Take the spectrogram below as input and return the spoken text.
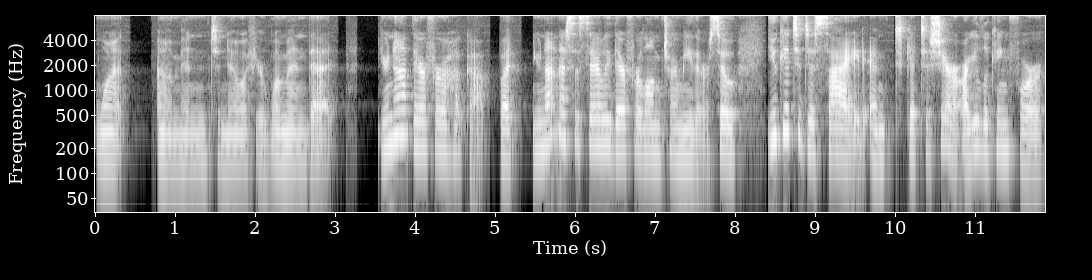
want um, men to know if you're a woman that you're not there for a hookup, but you're not necessarily there for long term either. So you get to decide and get to share. Are you looking for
